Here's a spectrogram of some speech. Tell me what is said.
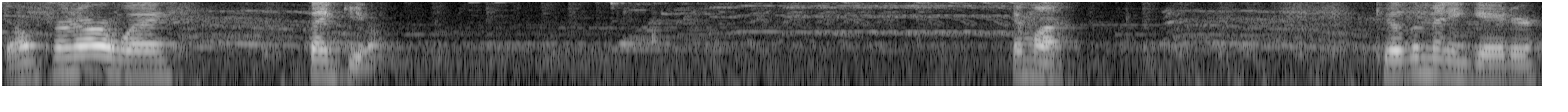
Don't turn our way. Thank you. Come on. Kill the mini-gator.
